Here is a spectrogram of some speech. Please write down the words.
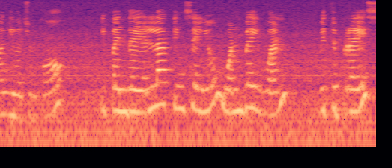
வாங்கி வச்சிருக்கோம். இப்போ இந்த எல்லா திங்ஸையும் one by one with price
